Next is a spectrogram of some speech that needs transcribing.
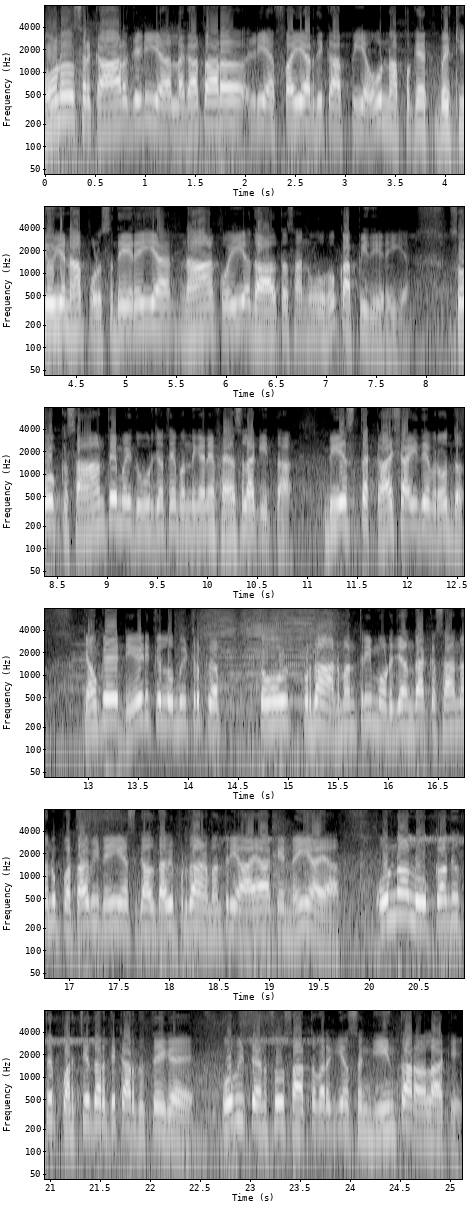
ਹੁਣ ਸਰਕਾਰ ਜਿਹੜੀ ਆ ਲਗਾਤਾਰ ਜਿਹੜੀ ਐਫ ਆਈ ਆਰ ਦੀ ਕਾਪੀ ਆ ਉਹ ਨੱਪ ਕੇ ਬੈਠੀ ਹੋਈ ਹੈ ਨਾ ਪੁਲਿਸ ਦੇ ਰਹੀ ਆ, ਨਾ ਕੋਈ ਅਦਾਲਤ ਸਾਨੂੰ ਉਹ ਕਾਪੀ ਦੇ ਰਹੀ ਆ। ਸੋ ਕਿਸਾਨ ਤੇ ਮਜ਼ਦੂਰ ਜਥੇਬੰਦੀਆਂ ਨੇ ਫੈਸਲਾ ਕੀਤਾ ਵੀ ਇਸ ਧੱਕਾਸ਼ਾਹੀ ਦੇ ਵਿਰੁੱਧ, ਕਿਉਂਕਿ 1.5 ਕਿਲੋਮੀਟਰ ਪ- ਤੋਂ ਪ੍ਰਧਾਨ ਮੰਤਰੀ ਮੁੜ ਜਾਂਦਾ, ਕਿਸਾਨਾਂ ਨੂੰ ਪਤਾ ਵੀ ਨਹੀਂ ਇਸ ਗੱਲ ਦਾ ਵੀ ਪ੍ਰਧਾਨ ਮੰਤਰੀ ਆਇਆ ਕਿ ਨਹੀਂ ਆਇਆ। ਉਹਨਾਂ ਲੋਕਾਂ ਦੇ ਉੱਤੇ ਪਰਚੇ ਦਰਜ ਕਰ ਦਿੱਤੇ ਗਏ। ਉਹ ਵੀ 307 ਵਰਗੀਆਂ ਸੰਗੀਨ ਧਾਰਾ ਲਾ ਕੇ।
